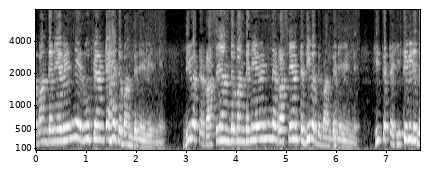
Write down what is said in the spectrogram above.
බන්ධනය වෙන්නේ රූපයන්ට ඇහැද බන්ධනය වෙන්නේ. දිවට රසයන්ද බන්ධනය වෙන්නේ රසයන්ට දිවද බන්ධනය වෙන්නේ. හිතට හිතවිලිද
